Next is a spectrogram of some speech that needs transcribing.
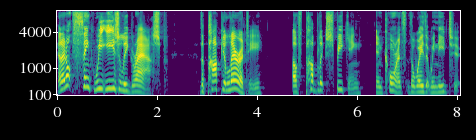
And I don't think we easily grasp the popularity of public speaking in Corinth the way that we need to.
